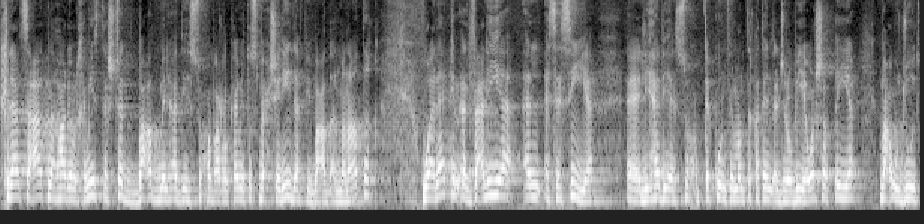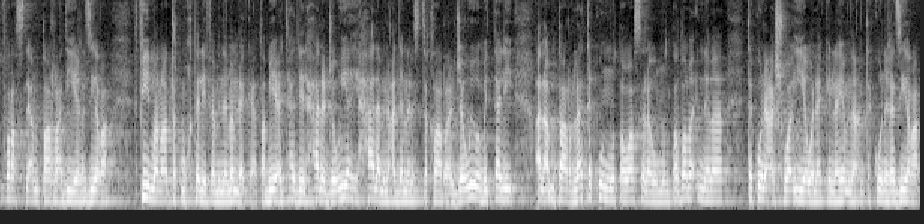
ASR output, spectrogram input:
خلال ساعات نهار يوم الخميس تشتد بعض من هذه السحب الركامية تصبح شديدة في بعض المناطق. ولكن الفعالية الأساسية آه، لهذه السحب تكون في المنطقتين الجنوبية والشرقية مع وجود فرص لأمطار رعدية غزيرة في مناطق مختلفة من المملكة. طبيعة هذه الحالة الجوية هي حالة من عدم الاستقرار الجوي وبالتالي الأمطار لا تكون متواصلة ومنتظمة إنما تكون عشوائية ولكن لا يمنع أن تكون غزيرة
